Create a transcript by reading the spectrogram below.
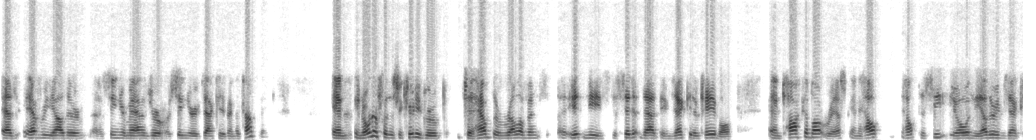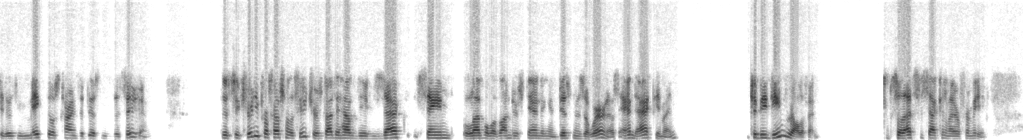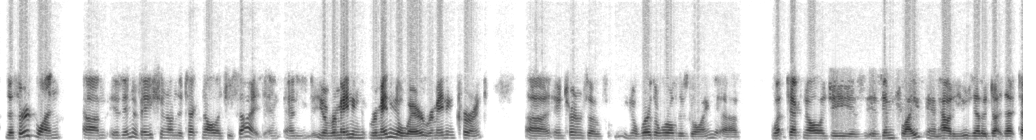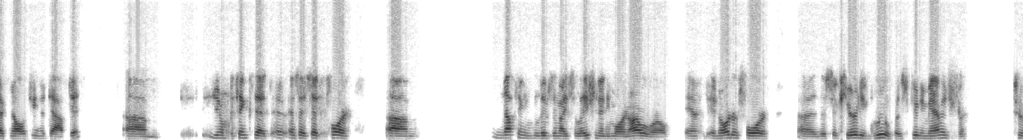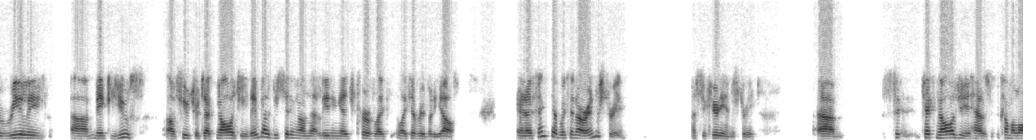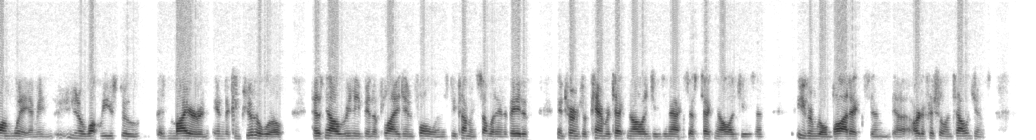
as every other uh, senior manager or senior executive in the company. And in order for the security group to have the relevance uh, it needs to sit at that executive table and talk about risk and help help the CEO and the other executives make those kinds of business decisions, the security professional of the future has got to have the exact same level of understanding and business awareness and acumen to be deemed relevant. So that's the second layer for me. The third one um, is innovation on the technology side, and, and you know remaining remaining aware, remaining current uh, in terms of you know where the world is going, uh, what technology is is in flight, and how to use that that technology and adapt it. Um, you know, I think that as I said before, um, nothing lives in isolation anymore in our world. And in order for uh, the security group, a security manager, to really uh, make use of future technology, they've got to be sitting on that leading edge curve like like everybody else. And I think that within our industry, a security industry, um, technology has come a long way. I mean, you know, what we used to admire in, in the computer world has now really been applied in full and is becoming somewhat innovative in terms of camera technologies and access technologies and even robotics and uh, artificial intelligence.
